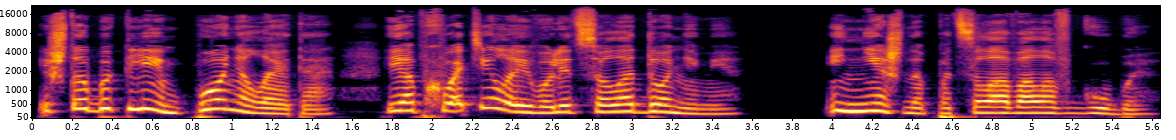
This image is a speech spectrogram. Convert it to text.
И чтобы Клим понял это, я обхватила его лицо ладонями и нежно поцеловала в губы.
